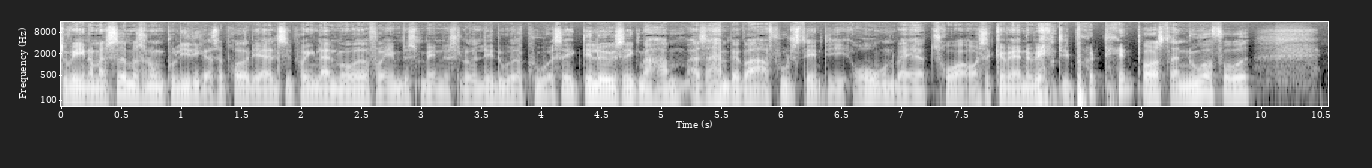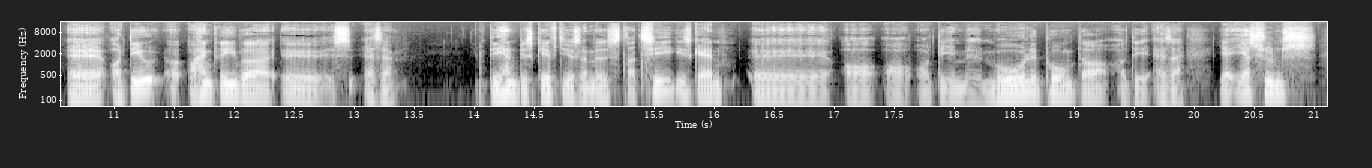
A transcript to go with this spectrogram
Du ved, når man sidder med sådan nogle politikere, så prøver de altid på en eller anden måde at få embedsmændene slået lidt ud af kurs. Ikke? Det lykkes ikke med ham. Altså, han bevarer fuldstændig roen, hvad jeg tror også kan være nødvendigt på den post, han nu har fået. Øh, og, det er jo, og han griber, øh, altså, det han beskæftiger sig med strategisk an, øh, og, og, og det er med målepunkter, og det, altså, jeg, jeg synes, Øh,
